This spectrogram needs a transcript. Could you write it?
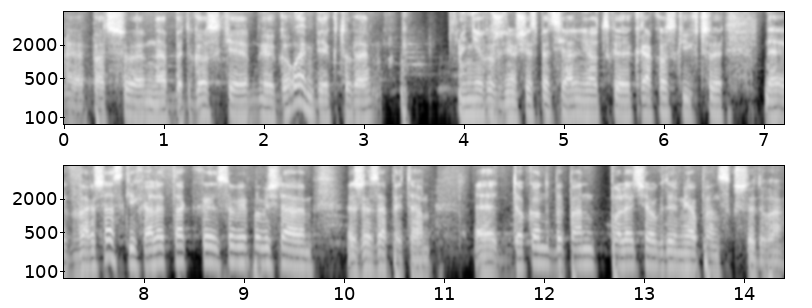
E, patrzyłem na bydgoskie gołębie, które nie różnią się specjalnie od e, krakowskich czy e, warszawskich, ale tak e, sobie pomyślałem, że zapytam. Dokąd by pan poleciał, gdyby miał pan skrzydła?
